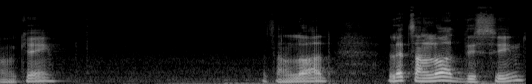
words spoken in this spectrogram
Okay. Let's unload. Let's unload this scene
